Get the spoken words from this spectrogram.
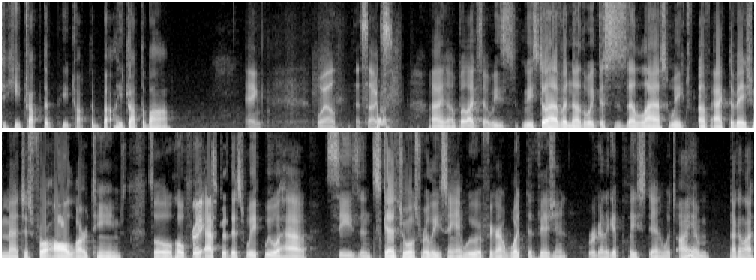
he dropped the he dropped the he dropped the bomb. Dang. Well, that sucks. I know, but like I said, we we still have another week. This is the last week of activation matches for all our teams. So hopefully, right. after this week, we will have season schedules releasing, and we will figure out what division we're gonna get placed in. Which I am not gonna lie,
